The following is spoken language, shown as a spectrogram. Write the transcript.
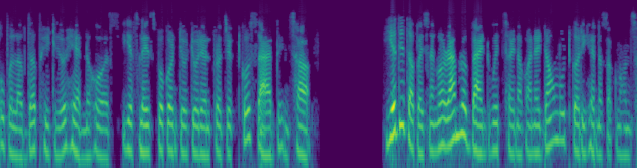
उपलब्ध भिडियो हेर्नुहोस्। यसले स्पोकन ट्युटोरियल प्रोजेक्टको सार दिन्छ। यदि तपाईसँग राम्रो ब्यान्डविड्थ छैन भने डाउनलोड गरी हेर्न सक्नुहुन्छ।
